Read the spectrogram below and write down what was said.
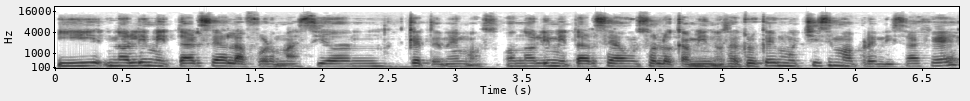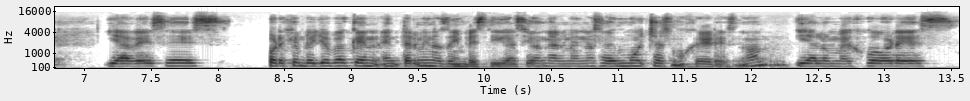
y no limitarse a la formación que tenemos o no limitarse a un solo camino. O sea, creo que hay muchísimo aprendizaje y a veces por ejemplo, yo veo que en, términos de investigación al menos hay muchas mujeres, ¿no? Y a lo mejor es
